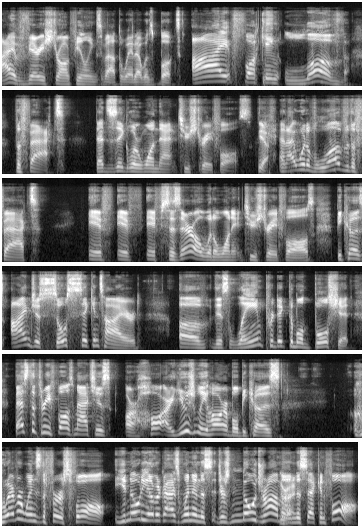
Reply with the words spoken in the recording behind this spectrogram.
I have very strong feelings about the way that was booked. I fucking love the fact that Ziggler won that in two straight falls. Yeah. And I would have loved the fact if if if Cesaro would have won it in two straight falls because I'm just so sick and tired of this lame predictable bullshit. Best of 3 falls matches are hor- are usually horrible because whoever wins the first fall, you know the other guy's winning the there's no drama in the second fall.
